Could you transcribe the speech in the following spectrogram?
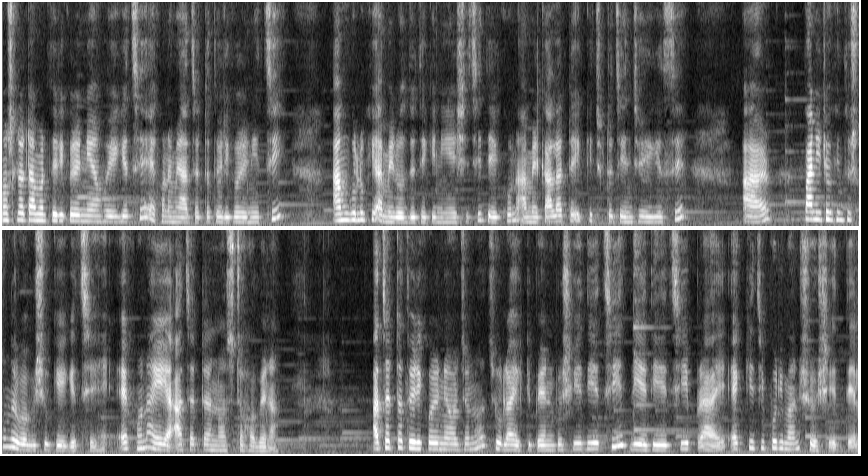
মশলাটা আমার তৈরি করে নেওয়া হয়ে গেছে। এখন আমি আচারটা তৈরি করে নিচ্ছি। আমগুলোকে আমি রোদ্দু থেকে নিয়ে এসেছি। দেখুন, আমের কালারটা কিছুটা চেঞ্জ হয়ে গেছে। আর পানিটাও কিন্তু সুন্দরভাবে শুকিয়ে গেছে। এখন এই আচারটা নষ্ট হবে না। আচারটা তৈরি করে নেওয়ার জন্য চুলায় একটি প্যান বসিয়ে দিয়েছি। দিয়ে দিয়েছি প্রায় এক কেজি পরিমাণ সর্ষের তেল।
